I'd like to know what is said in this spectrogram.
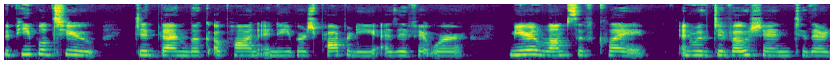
The people, too, did then look upon a neighbor's property as if it were mere lumps of clay, and with devotion to their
